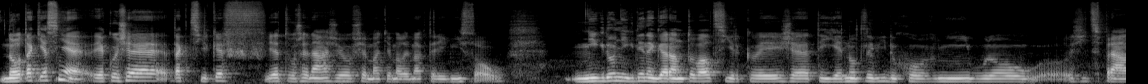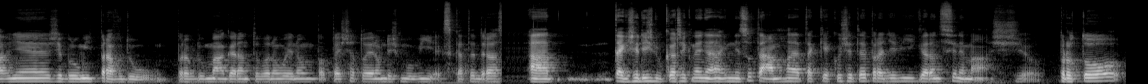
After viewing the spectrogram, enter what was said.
No tak jasně, jakože tak církev je tvořená že jo, všema těma lidma, který v ní jsou. Nikdo nikdy negarantoval církvi, že ty jednotliví duchovní budou žít správně, že budou mít pravdu. Pravdu má garantovanou jenom papež a to jenom, když mluví ex katedra. A takže když Duka řekne něco tamhle, tak jakože té pravdivý garanci nemáš. Že jo. Proto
